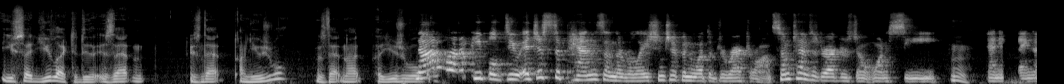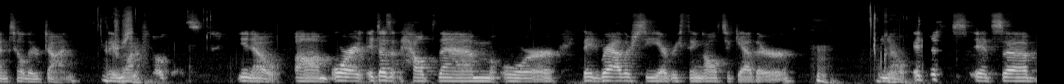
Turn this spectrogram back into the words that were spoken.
you said you like to do is that is that unusual? Is that not a usual? not lot of people do it just depends on the relationship and what the director wants sometimes the directors don't want to see Hmm. anything until they're done they want to focus you know um, or it doesn't help them or they'd rather see everything all together Hmm. you know it just it's uh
